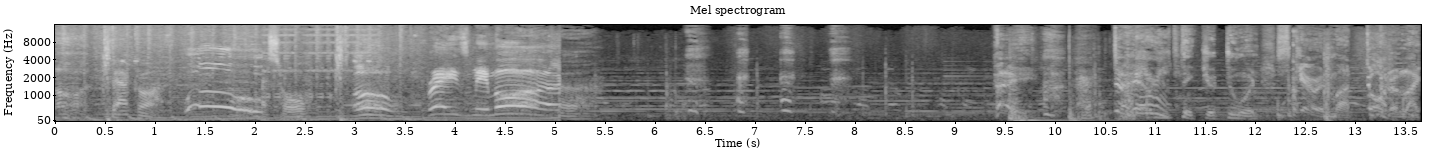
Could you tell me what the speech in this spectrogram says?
Oh, Back off, Ooh! asshole. Oh, praise me more! Uh. Hey! Uh, the hell you think you're doing scaring my daughter like...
